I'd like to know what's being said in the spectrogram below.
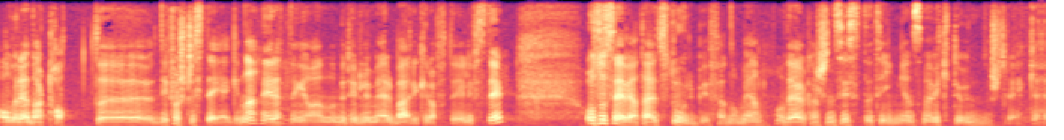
allerede har tatt eh, de første stegene i retning av en betydelig mer bærekraftig livsstil. Og så ser vi at det er et storbyfenomen. Og det er kanskje den siste tingen som er viktig å understreke.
